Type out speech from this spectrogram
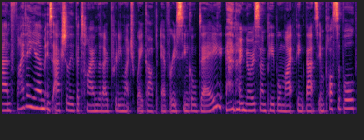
And 5 a.m. is actually the time that I pretty much wake up every single day. And I know some people might think that's impossible,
